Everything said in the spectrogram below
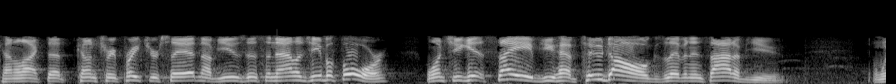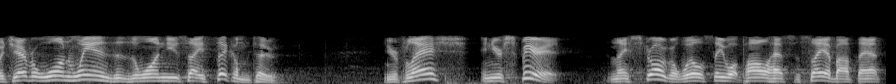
Kind of like that country preacher said, and I've used this analogy before. Once you get saved, you have two dogs living inside of you. And whichever one wins is the one you say sick 'em to. Your flesh and your spirit. And they struggle. We'll see what Paul has to say about that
